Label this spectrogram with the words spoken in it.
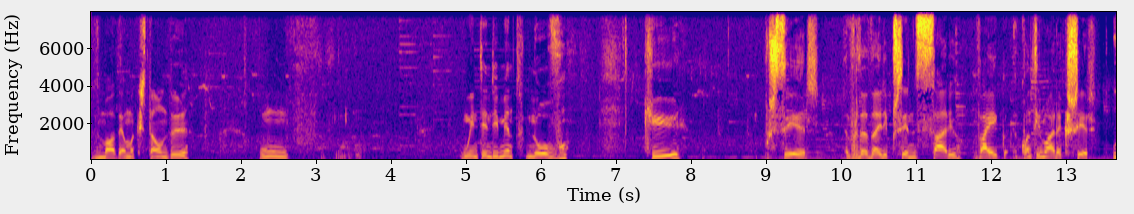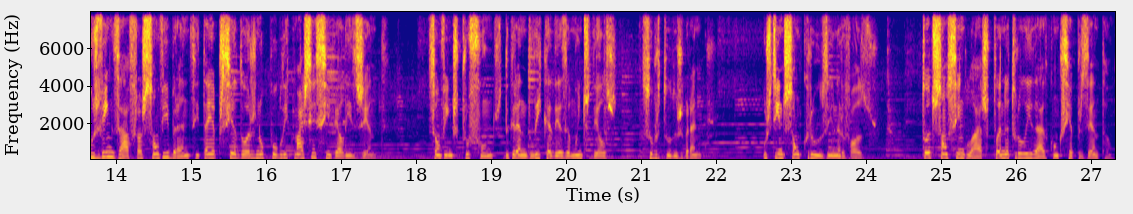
de, moda, é uma questão de um, um entendimento novo que, por ser verdadeiro e por ser necessário, vai continuar a crescer. Os vinhos afros são vibrantes e têm apreciadores no público mais sensível e exigente. São vinhos profundos, de grande delicadeza, muitos deles, sobretudo os brancos. Os tintos são crus e nervosos. Todos são singulares pela naturalidade com que se apresentam,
